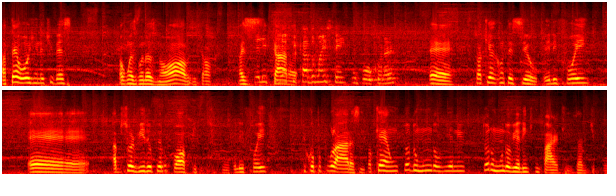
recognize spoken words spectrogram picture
até hoje ainda tivesse algumas bandas novas e tal. Mas, Ele cara, tinha ficado mais tempo um pouco, né? é. Só que o que aconteceu? Ele foi é, absorvido pelo pop. Tipo, ele foi. Ficou popular, assim. Qualquer um, todo mundo ouvia. Todo mundo ouvia Linkin Park, sabe? Tipo,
